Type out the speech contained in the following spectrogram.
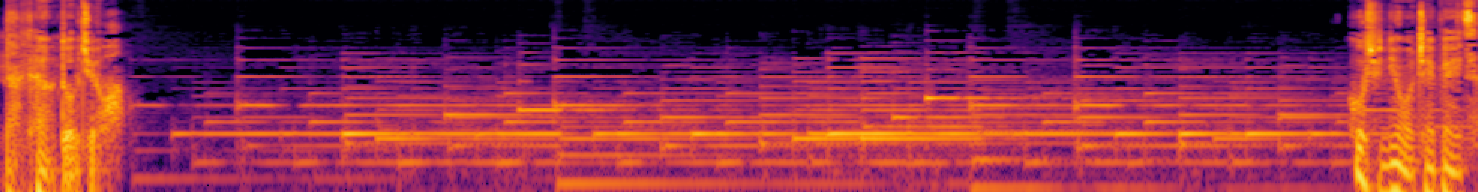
那该有多绝望？或许你我这辈子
